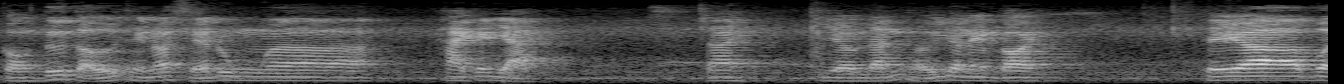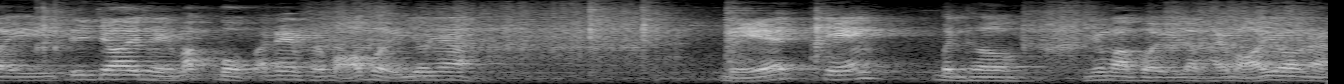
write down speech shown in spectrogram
Còn tứ tử thì nó sẽ rung uh, hai cái dài. Đây giờ đánh thử cho anh em coi. Thì uh, vị đi chơi thì bắt buộc anh em phải bỏ vị vô nha. Đĩa chén bình thường. Nhưng mà vị là phải bỏ vô nè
